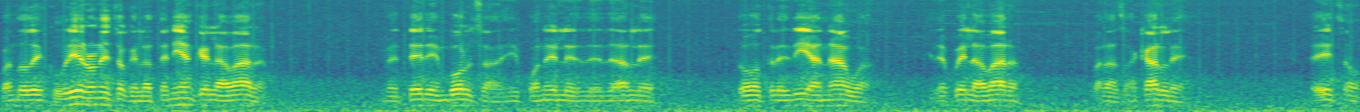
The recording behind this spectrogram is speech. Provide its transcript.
Cuando descubrieron eso, que la tenían que lavar, meter en bolsa y ponerle, darle dos o tres días en agua, y después lavar para sacarle eso.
